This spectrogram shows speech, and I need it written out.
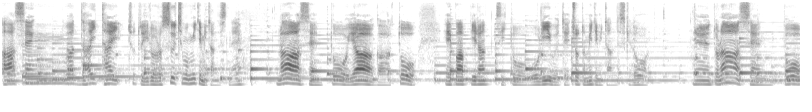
アーセンはだいたいちょっといろいろ数値も見てみたんですね。ラーセンとヤーガーとエバピラッツィとオリーブってちょっと見てみたんですけど、えーと、ラーセンと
